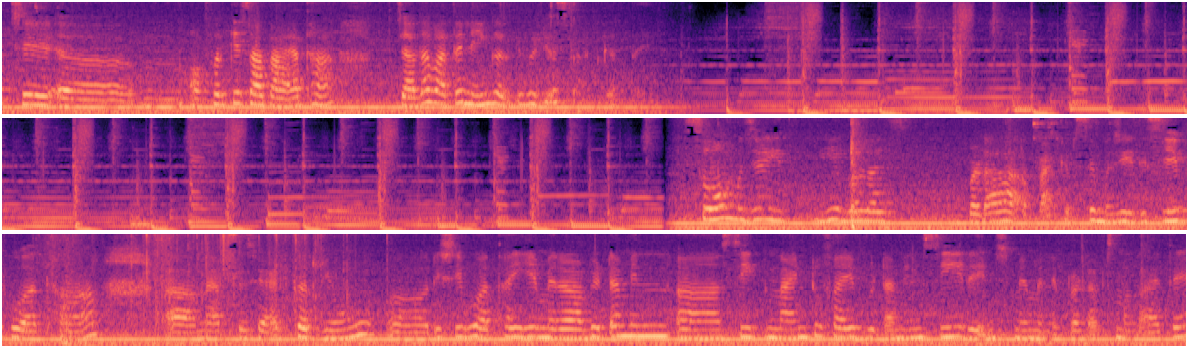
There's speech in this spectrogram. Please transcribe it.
अच्छे ऑफ़र uh, के साथ आया था। ज़्यादा बातें नहीं करके वीडियो स्टार्ट करते। सो so, मुझे ये वाला बड़ा पैकेट से मुझे रिसीव हुआ था। आ, मैं आपसे शेयर कर रही हूँ। रिसीव हुआ था ये मेरा vitamin C nine two five vitamin C range में मैंने प्रोडक्ट्स मंगाए थे।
